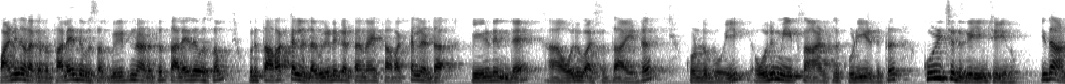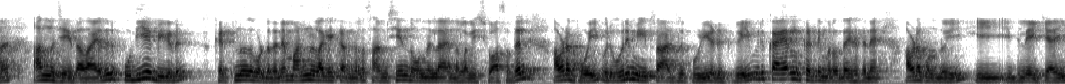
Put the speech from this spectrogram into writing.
പണി നടക്കുന്ന തലേ ദിവസം വീടിനടുത്ത് തലേ ദിവസം ഒരു തറക്കല്ലിട്ട വീട് കെട്ടാനായി തറക്കല്ലിട്ട വീടിന്റെ ഒരു വശത്തായിട്ട് കൊണ്ടുപോയി ഒരു മീറ്റർ ആഴത്തിൽ കുഴിയെടുത്ത് കുഴിച്ചിടുകയും ചെയ്യുന്നു. ഇതാണ് അന്ന് ചെയ്തത് അതായത് ഒരു പുതിയ വീട് കെട്ടുന്നത് കൊണ്ട് തന്നെ മണ്ണിളകി കിടന്നുള്ള സംശയം തോന്നില്ല എന്നുള്ള വിശ്വാസത്തിൽ അവിടെ പോയി ഒരു ഒരു മീറ്റർ ആഴത്തിൽ കുഴിയെടുക്കുകയും ഒരു കയറിൽ കെട്ടി മൃതദേഹത്തിനെ അവിടെ കൊണ്ടുപോയി ഈ ഇതിലേക്കായി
